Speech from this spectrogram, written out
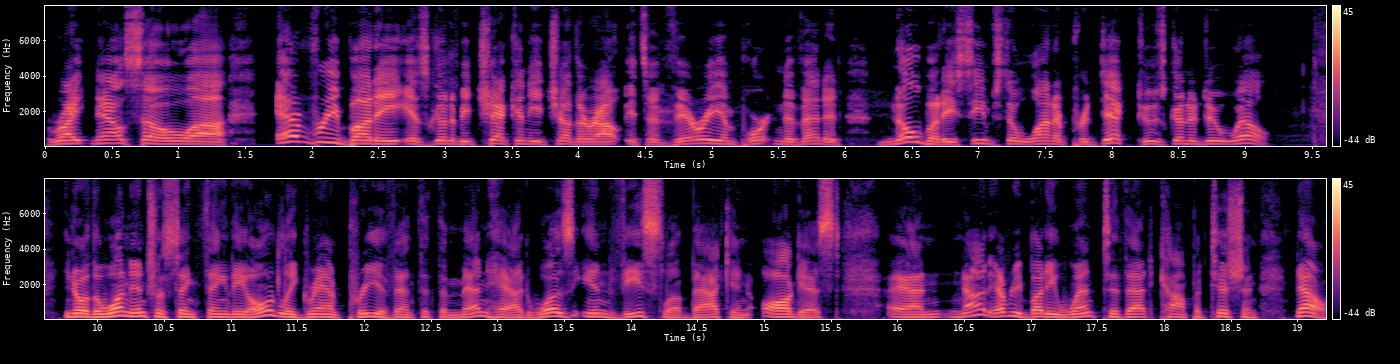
right now. So, uh, Everybody is going to be checking each other out. It's a very important event, and nobody seems to want to predict who's going to do well. You know, the one interesting thing, the only Grand Prix event that the men had was in Wisla back in August, and not everybody went to that competition. Now,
